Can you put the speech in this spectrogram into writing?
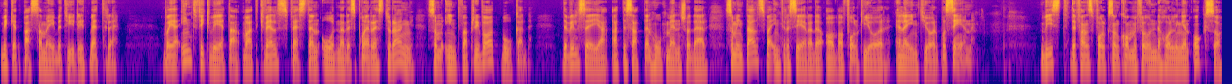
vilket passar mig betydligt bättre. Vad jag inte fick veta var att kvällsfesten ordnades på en restaurang som inte var privatbokad. Det vill säga att det satt en hop människor där som inte alls var intresserade av vad folk gör eller inte gör på scen. Visst, det fanns folk som kom för underhållningen också,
